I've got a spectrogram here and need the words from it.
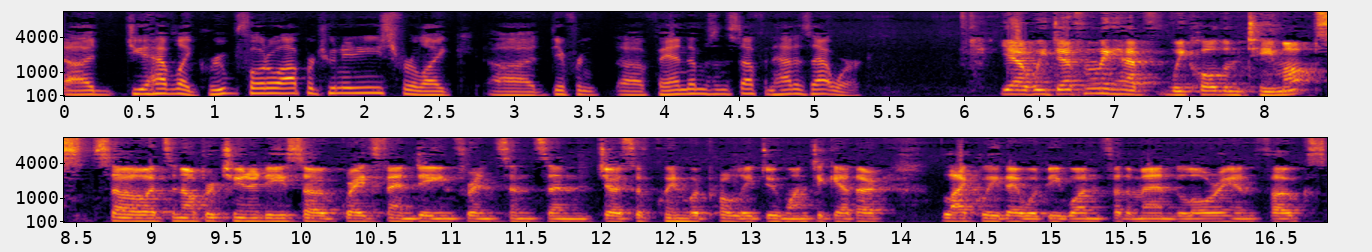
Uh, do you have like group photo opportunities for like uh, different uh, fandoms and stuff? And how does that work? Yeah, we definitely have. We call them team ups, so it's an opportunity. So Grace Van Dien, for instance, and Joseph Quinn would probably do one together. Likely there would be one for the Mandalorian folks.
